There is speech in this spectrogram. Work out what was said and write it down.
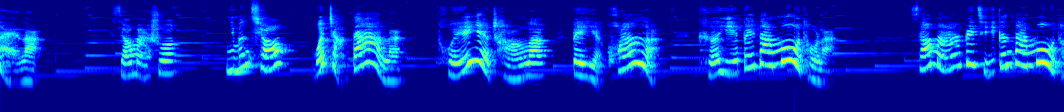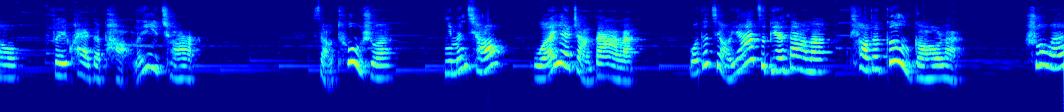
来了。小马说：“你们瞧，我长大了。”腿也长了，背也宽了，可以背大木头了。小马背起一根大木头，飞快地跑了一圈儿。小兔说：“你们瞧，我也长大了，我的脚丫子变大了，跳得更高了。”说完，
